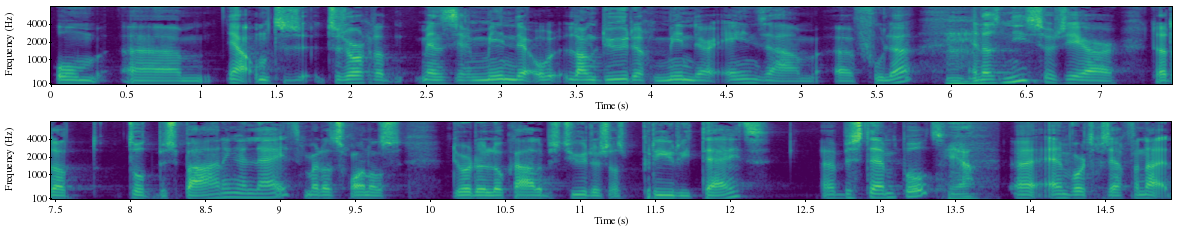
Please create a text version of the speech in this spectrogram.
om, um, ja, om te, te, zorgen dat mensen zich minder langdurig minder eenzaam voelen. Mhm. En dat is niet zozeer dat dat tot besparingen leidt, maar dat is gewoon als door de lokale bestuurders als prioriteit uh, bestempeld. Ja. en wordt gezegd van nou,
